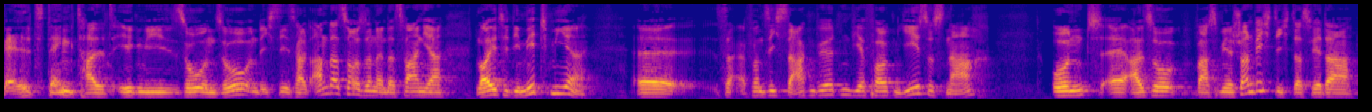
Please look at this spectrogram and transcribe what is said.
Welt denkt halt irgendwie so und so und ich sehe es halt anders so, sondern das waren ja Leute, die mit mir äh, von sich sagen würden, wir folgen Jesus nach. Und äh, also war es mir schon wichtig, dass wir da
